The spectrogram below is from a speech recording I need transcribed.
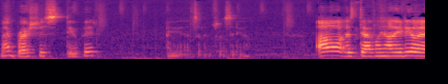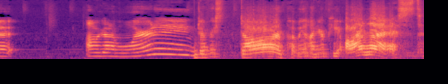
My brush is stupid. Oh yeah, that's what I'm supposed to do. Oh, that's definitely how they do it. Oh my god, I'm learning. Jeffree Star, put me on your PR list.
